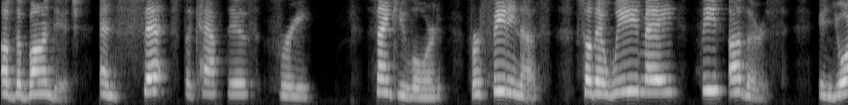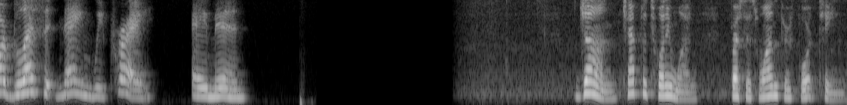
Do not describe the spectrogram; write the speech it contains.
of the bondage and sets the captives free. Thank you, Lord, for feeding us so that we may feed others. In your blessed name we pray. Amen. John chapter 21, verses 1 through 14.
